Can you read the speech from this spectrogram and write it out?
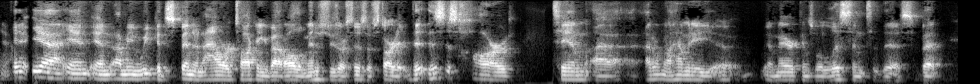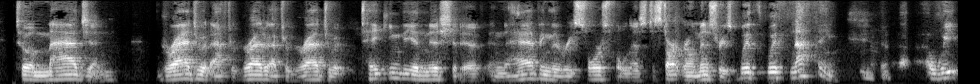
yeah. yeah, and and I mean, we could spend an hour talking about all the ministries our students have started. This is hard, Tim. I, I don't know how many uh, Americans will listen to this, but to imagine graduate after graduate after graduate taking the initiative and having the resourcefulness to start their own ministries with with nothing. Mm-hmm. We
